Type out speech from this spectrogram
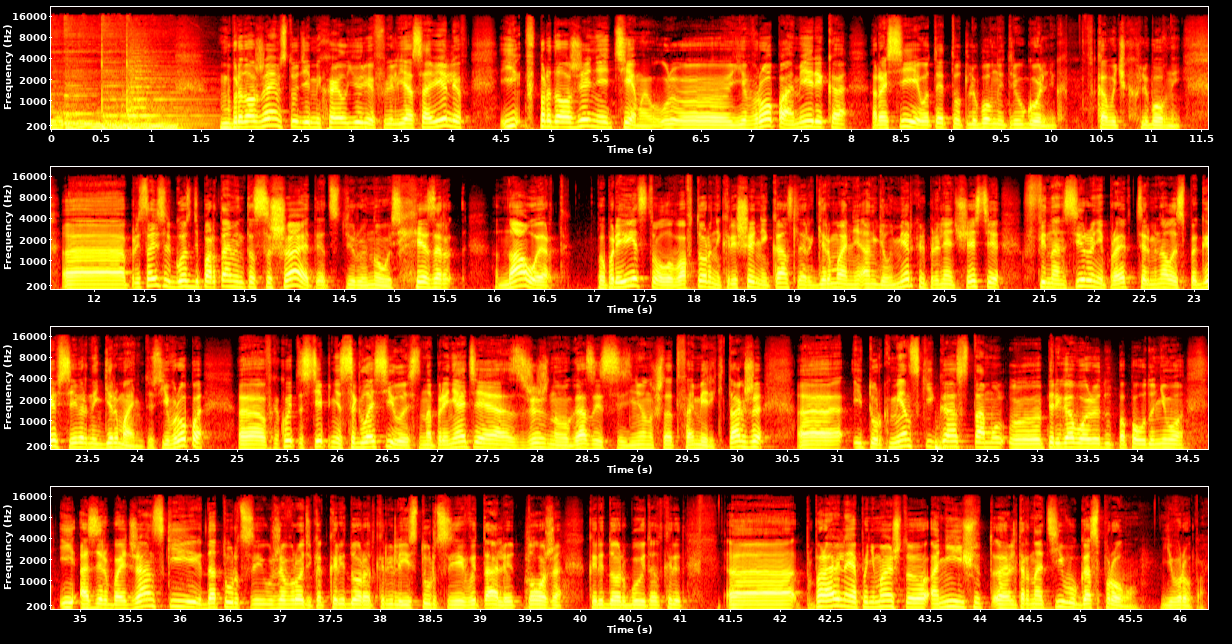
Мы продолжаем. В студии Михаил Юрьев Илья Савельев. И в продолжение темы э, Европа, Америка, Россия, вот этот вот любовный треугольник в кавычках любовный. Э, Представитель Госдепартамента США, это я цитирую новость, Хезер Науэрт, поприветствовала во вторник решение канцлера Германии Ангела Меркель принять участие в финансировании проекта терминала СПГ в Северной Германии. То есть Европа э, в какой-то степени согласилась на принятие сжиженного газа из Соединенных Штатов Америки. Также э, и туркменский газ, там э, переговоры идут по поводу него, и азербайджанский до Турции уже вроде как коридор открыли, из Турции в Италию тоже коридор будет открыт. Э, правильно я понимаю, что они ищут альтернативу Газпрому, Европа?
